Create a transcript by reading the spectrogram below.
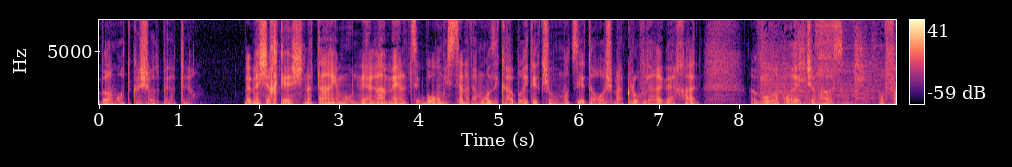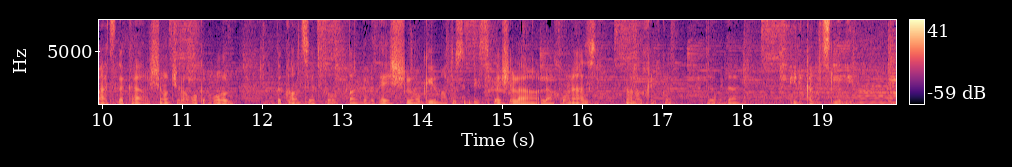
ברמות קשות ביותר. במשך כשנתיים הוא נעלם מעין הציבור מסצנת המוזיקה הבריטית כשהוא מוציא את הראש מהכלוב לרגע אחד עבור הפרויקט של הריסון. מופע הצדקה הראשון של הרוק אנד רול ב Concert for Bangladesh, לו גיל מטוס הקדיש ספיישל לאחרונה, אז לא נרחיב כאן יותר מדי. הנה כמה צלילים.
